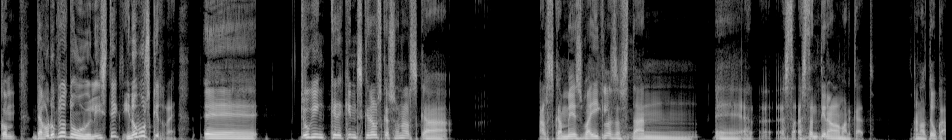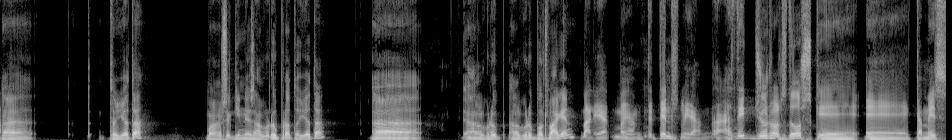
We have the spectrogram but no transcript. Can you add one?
Com, de grups automobilístics, i no busquis res, eh, tu quin, quins creus que són els que els que més vehicles estan eh, estan tirant al mercat, en el teu cap? Uh, Toyota? bueno, no sé quin és el grup, però Toyota. Uh, el grup, el grup Volkswagen. Vale, ja, tens, mira, has dit just els dos que, eh, que més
